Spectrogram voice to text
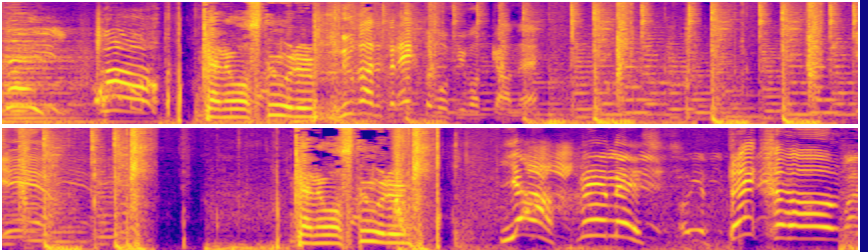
nee! Oh. Kennen wel stoerder. Nu gaat het er echt om of je wat kan, hè? Yeah! Kennen wel stoerder. Ja, weer mis. Oh, je bek gewoon!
